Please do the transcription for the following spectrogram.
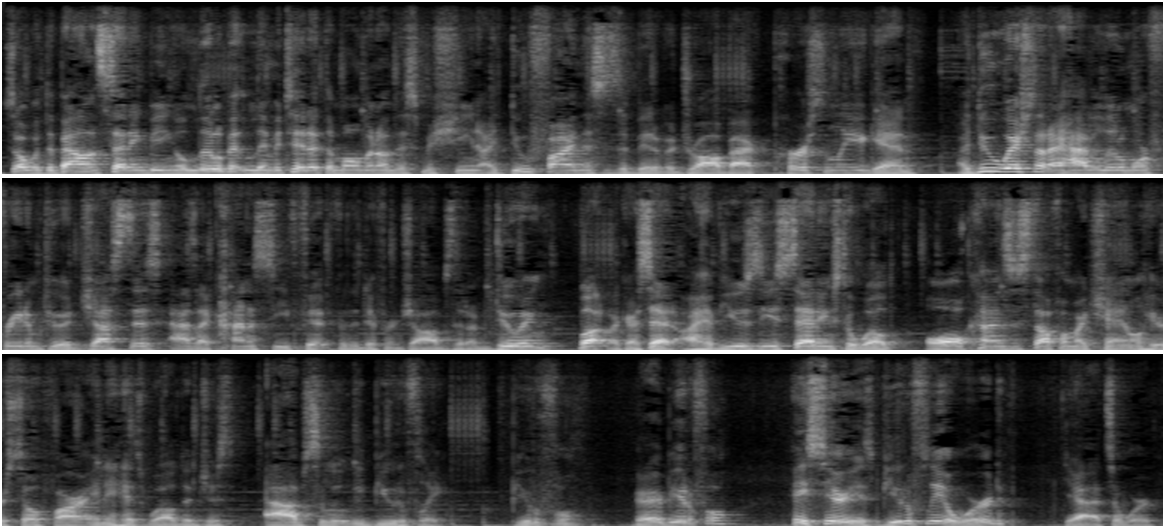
So with the balance setting being a little bit limited at the moment on this machine, I do find this is a bit of a drawback personally again. I do wish that I had a little more freedom to adjust this as I kind of see fit for the different jobs that I'm doing. But like I said, I have used these settings to weld all kinds of stuff on my channel here so far and it has welded just absolutely beautifully. Beautiful? Very beautiful? Hey Siri, is beautifully a word? Yeah, it's a word.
